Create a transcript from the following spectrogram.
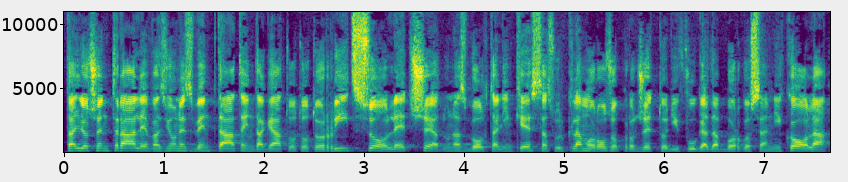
Taglio centrale, evasione sventata, indagato Totorrizzo, Lecce ad una svolta l'inchiesta sul clamoroso progetto di fuga da Borgo San Nicola.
